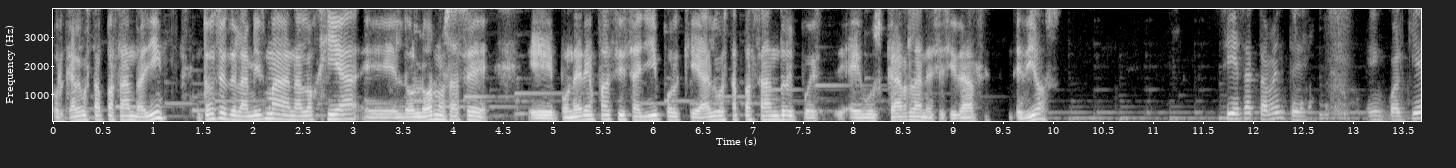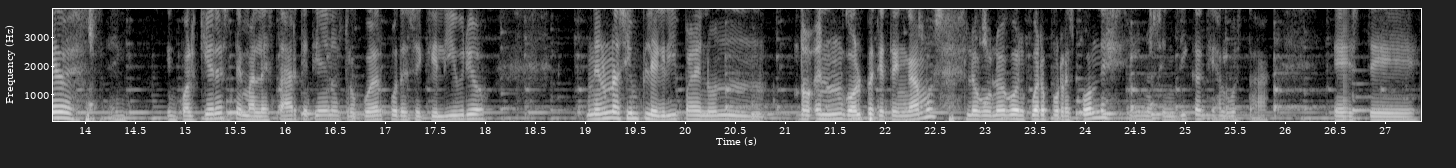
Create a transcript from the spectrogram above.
Porque algo está pasando allí. Entonces, de la misma analogía, eh, el dolor nos hace eh, poner énfasis allí porque algo está pasando y pues buscar la necesidad de Dios. Sí, exactamente. En cualquier, en cualquier este malestar que tiene nuestro cuerpo, desequilibrio, en una simple gripa, en un, en un golpe que tengamos, luego, luego el cuerpo responde y nos indica que algo está, este,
